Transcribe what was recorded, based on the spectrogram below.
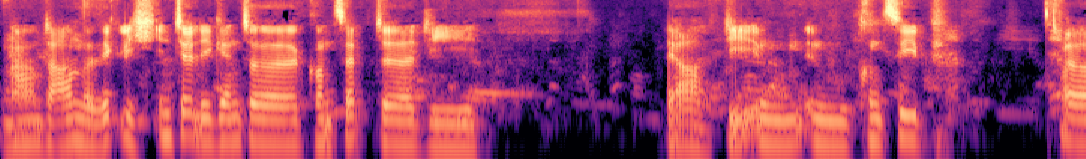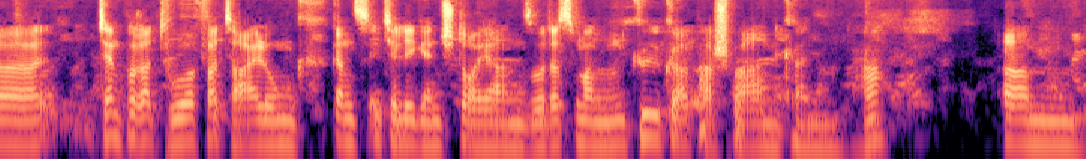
na, da haben wir wirklich intelligente Konzepte, die, ja, die im, im Prinzip äh, Temperaturverteilung ganz intelligent steuern, so dass man Kühlkörper sparen kann. Ja. Ähm,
